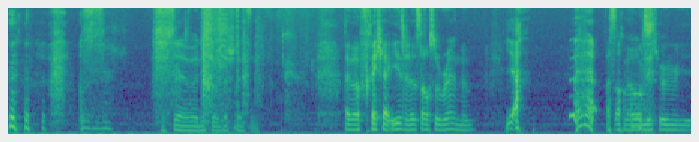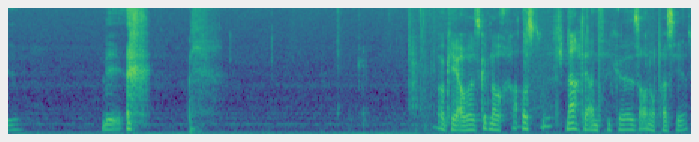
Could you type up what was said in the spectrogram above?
Das äh, würde ich so unterstützen. Aber frecher Esel ist auch so random. Ja. Was auch Warum gut. nicht irgendwie. Nee. Okay, aber es gibt noch aus, nach der Antike ist auch noch passiert.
